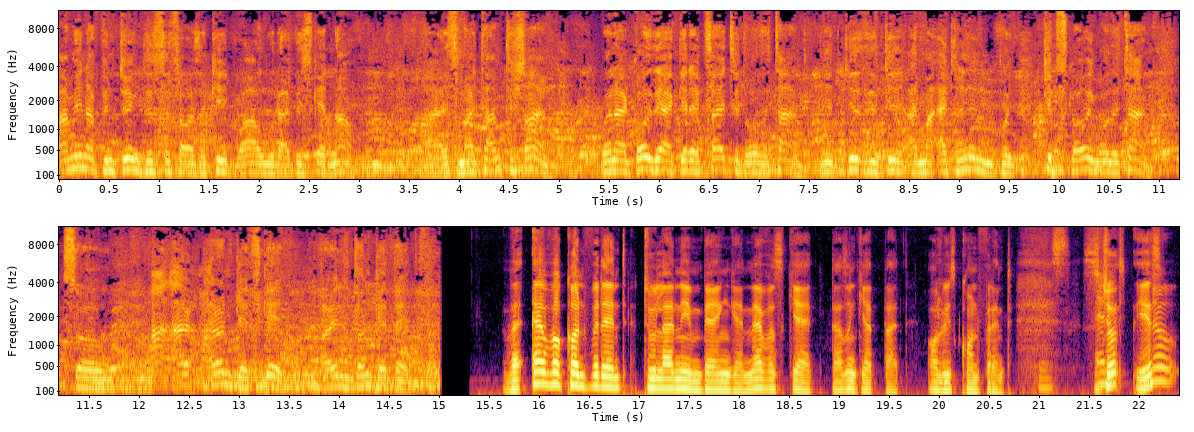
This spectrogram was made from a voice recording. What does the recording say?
I mean, I've been doing this since I was a kid. Why would I be scared now? Uh, it's my time to shine. When I go there, I get excited all the time. It gives, it gives, and my adrenaline go- keeps going all the time. So I, I, I don't get scared. I really don't get that. The ever confident Tulani Mbenge, never scared, doesn't get that. Always confident. Yes. So- And, yes? No,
